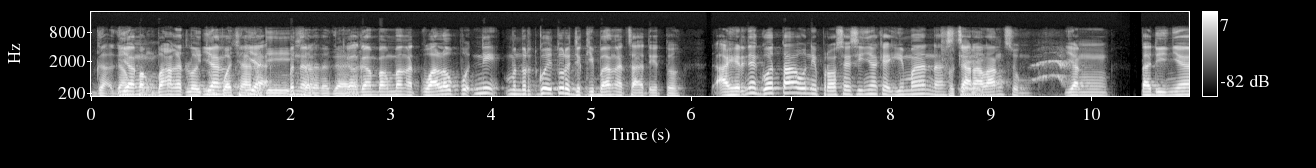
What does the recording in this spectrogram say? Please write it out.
gak yang- gampang banget loh itu yang upacara iya, di bener, Istana Negara. Gak gampang banget. Walaupun ini menurut gue itu rezeki banget saat itu. Akhirnya gue tahu nih prosesinya kayak gimana Oke. secara langsung. Yang tadinya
